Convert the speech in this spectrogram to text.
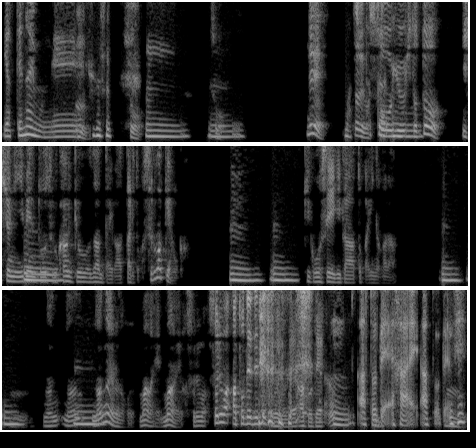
やってないもんね。うんう。そう。うん。そううん。で、ま例えばそういう人と一緒にイベントをする環境団体があったりとかするわけやんか。うん、うん、気候正義がとか言いながら。うん、う。うんん。なん、なうんん、なんなんやろな、これ。まあ、え、まあそれは、それは後で出てくるので、後で。うん、後で、はい、後でね。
